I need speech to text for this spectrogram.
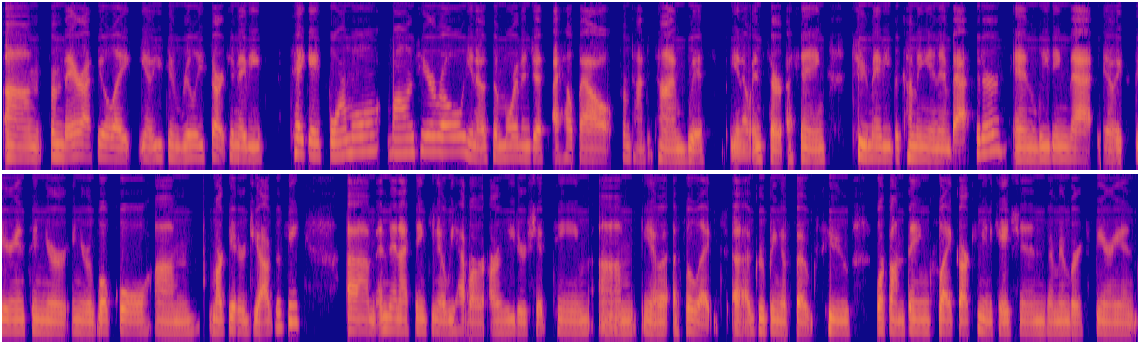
Um, from there, I feel like, you know, you can really start to maybe take a formal volunteer role, you know, so more than just I help out from time to time with, you know, insert a thing to maybe becoming an ambassador and leading that, you know, experience in your in your local um, market or geography. Um, and then I think, you know, we have our, our leadership team, um, you know, a select uh, grouping of folks who work on things like our communications, our member experience,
